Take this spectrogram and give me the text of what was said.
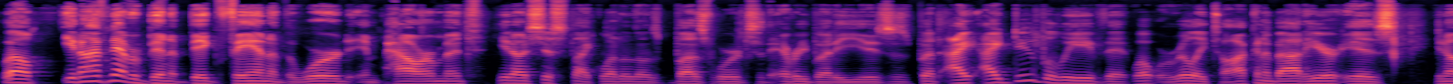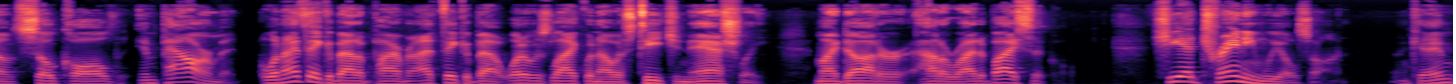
Well, you know, I've never been a big fan of the word empowerment. You know, it's just like one of those buzzwords that everybody uses. But I, I do believe that what we're really talking about here is, you know, so called empowerment. When I think about empowerment, I think about what it was like when I was teaching Ashley my daughter how to ride a bicycle. She had training wheels on. Okay.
